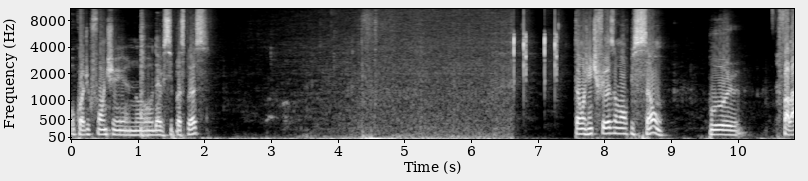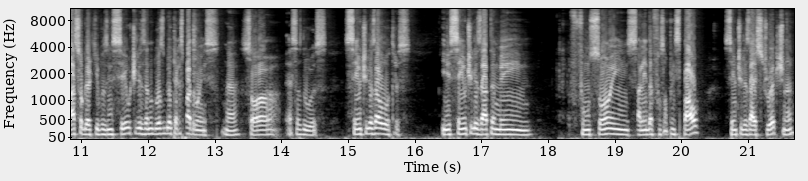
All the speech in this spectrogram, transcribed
o código fonte no devc++, Então a gente fez uma opção por falar sobre arquivos em C utilizando duas bibliotecas padrões, né? Só essas duas, sem utilizar outras. E sem utilizar também funções, além da função principal, sem utilizar struct, né?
